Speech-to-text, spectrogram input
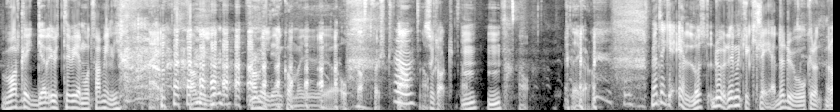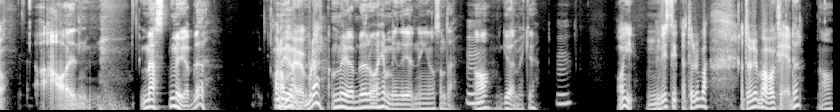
Vart ligger UTV mot familjen? Familj, familjen kommer ju oftast först. Ja. Ja, Såklart. Mm. Mm. det gör de. Men jag tänker Ellos, du, det är mycket kläder du åker runt med då. Ja, mest möbler. Har de Möbler. möbler? Möbler och heminredning och sånt där. Mm. Ja, gör mycket. Mm. Oj, Mm. inte- jag, trodde bara, jag trodde det bara var kläder. Ja,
